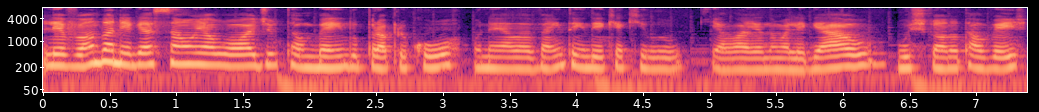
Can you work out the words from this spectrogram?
levando à negação e ao ódio também do próprio corpo, né? Ela vai entender que aquilo que ela é não é legal, buscando talvez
